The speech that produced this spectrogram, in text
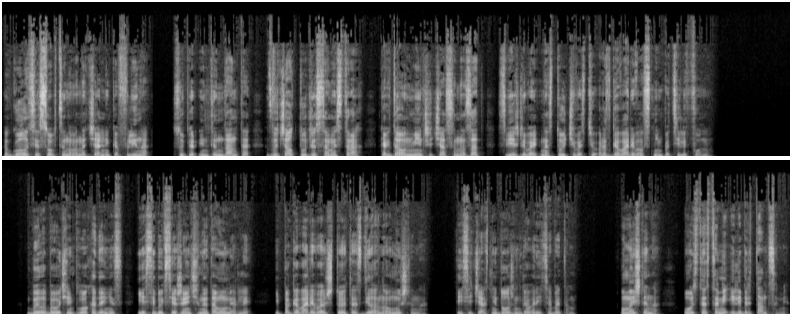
В голосе собственного начальника Флина, суперинтенданта, звучал тот же самый страх, когда он меньше часа назад с вежливой настойчивостью разговаривал с ним по телефону. «Было бы очень плохо, Деннис, если бы все женщины там умерли, и поговаривают, что это сделано умышленно. Ты сейчас не должен говорить об этом. Умышленно? Ойстерцами или британцами?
